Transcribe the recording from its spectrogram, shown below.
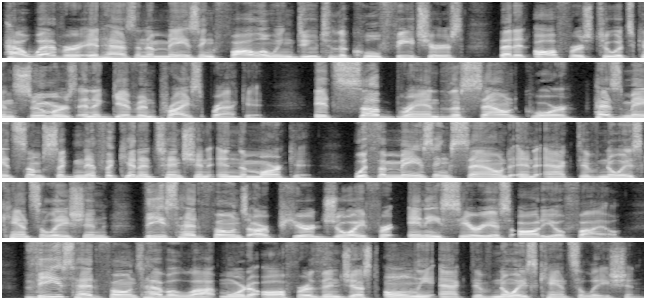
However, it has an amazing following due to the cool features that it offers to its consumers in a given price bracket. Its sub-brand, the Soundcore, has made some significant attention in the market. With amazing sound and active noise cancellation, these headphones are pure joy for any serious audiophile. These headphones have a lot more to offer than just only active noise cancellation.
